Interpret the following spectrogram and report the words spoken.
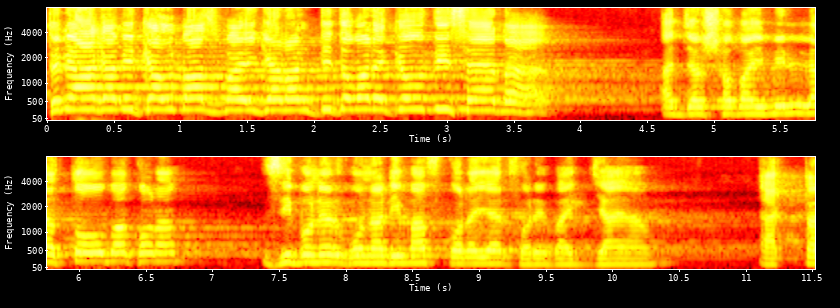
তুমি আগামীকাল বাঁচবাই গ্যারান্টি তোমারে কেউ দিছে না। আর যা সবাই মিল্লা তওবা করাম, জীবনের গোনাডি মাফ করাইয়ার পরে বাইর যায়াম। একটা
